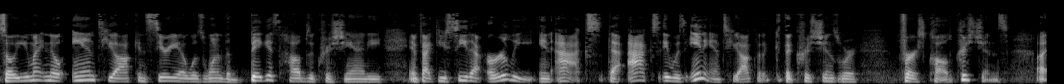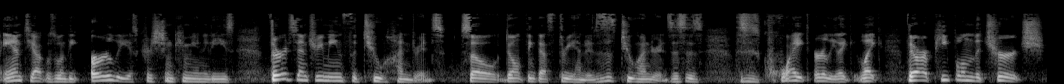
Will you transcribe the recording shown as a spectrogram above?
so you might know Antioch in Syria was one of the biggest hubs of Christianity. In fact, you see that early in Acts, that Acts, it was in Antioch that the Christians were first called Christians. Uh, Antioch was one of the earliest Christian communities. Third century means the 200s. So don't think that's 300s. This is 200s. This is, this is quite early. Like, like there are people in the church,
